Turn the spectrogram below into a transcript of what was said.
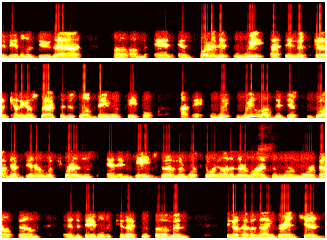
to be able to do that. Um, and and part of it, we uh, and this kind of, kind of goes back to just love being with people. I mean, we we love to just go out and have dinner with friends and engage them and what's going on in their lives and learn more about them and to be able to connect with them and you know having nine grandkids,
